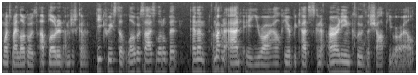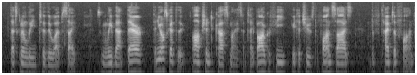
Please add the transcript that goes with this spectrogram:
Once my logo is uploaded, I'm just going to decrease the logo size a little bit. And then I'm not going to add a URL here because it's going to already include the shop URL. That's going to lead to the website. So I'm going to leave that there. Then you also get the option to customize a typography. You get to choose the font size, the types of font,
